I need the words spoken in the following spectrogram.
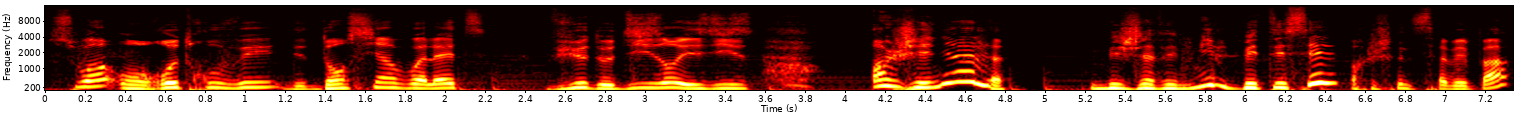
soit ont retrouvé des- d'anciens wallets vieux de 10 ans et ils se disent Oh génial Mais j'avais 1000 BTC Oh, Je ne savais pas.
